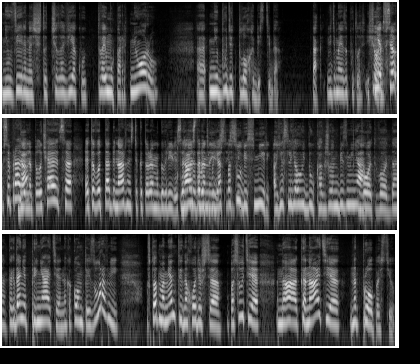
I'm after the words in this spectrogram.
неуверенность, что человеку, твоему партнеру э, не будет плохо без тебя. Так, видимо, я запуталась. Еще Нет, раз. все, все правильно. Получается, это вот та бинарность, о которой мы говорили. С Да, одной да, да, стороны, типа, я спасу тебе- весь мир, а если я уйду, как же он без меня? Вот, вот, да. Когда нет принятия на каком-то из уровней, в тот момент ты находишься, по сути, на канате над пропастью.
